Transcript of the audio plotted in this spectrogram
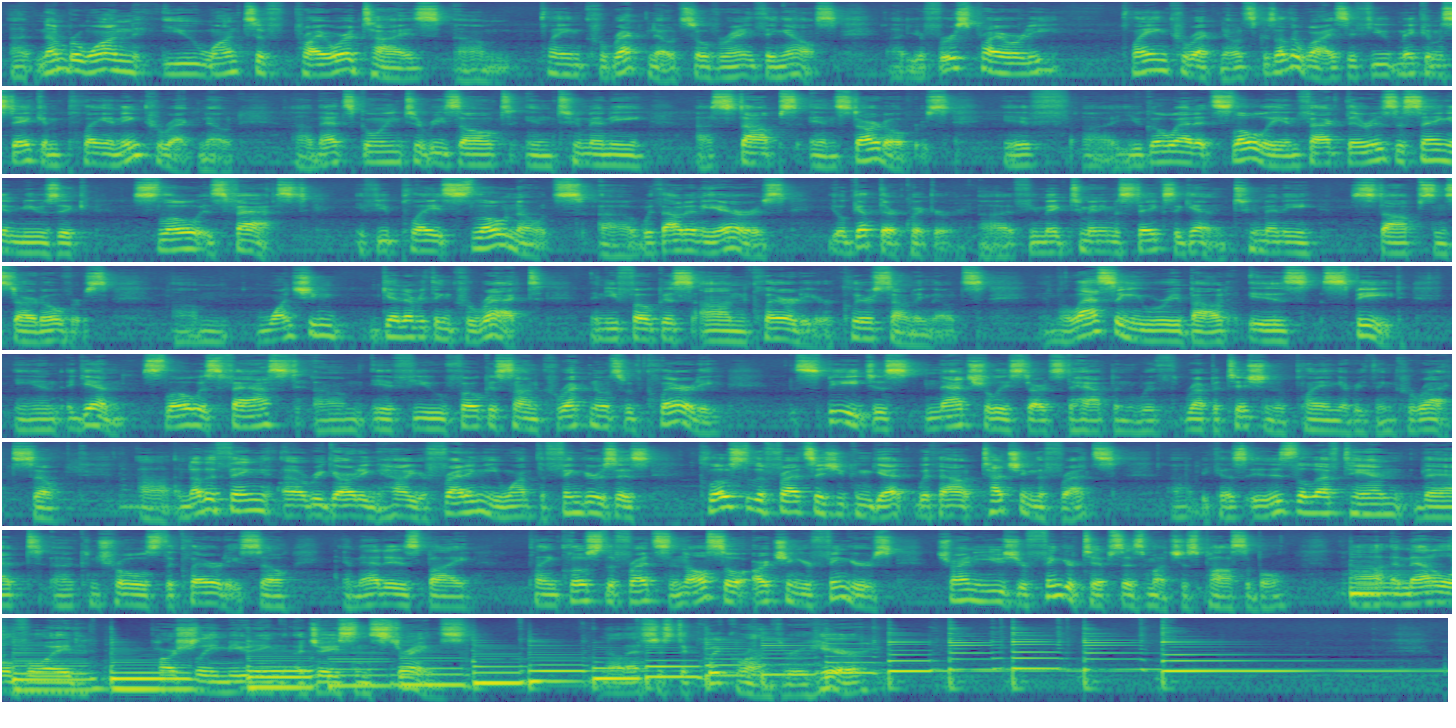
Uh, number one, you want to prioritize um, playing correct notes over anything else. Uh, your first priority playing correct notes because otherwise, if you make a mistake and play an incorrect note, uh, that's going to result in too many uh, stops and start overs. If uh, you go at it slowly, in fact, there is a saying in music slow is fast. If you play slow notes uh, without any errors, you'll get there quicker. Uh, if you make too many mistakes, again, too many stops and start overs. Um, once you get everything correct, then you focus on clarity or clear sounding notes. And the last thing you worry about is speed. And again, slow is fast. Um, if you focus on correct notes with clarity, speed just naturally starts to happen with repetition of playing everything correct. So, uh, another thing uh, regarding how you're fretting, you want the fingers as close to the frets as you can get without touching the frets. Uh, because it is the left hand that uh, controls the clarity. So, and that is by playing close to the frets and also arching your fingers, trying to use your fingertips as much as possible uh, and that'll avoid partially muting adjacent strings. Now that's just a quick run through here.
